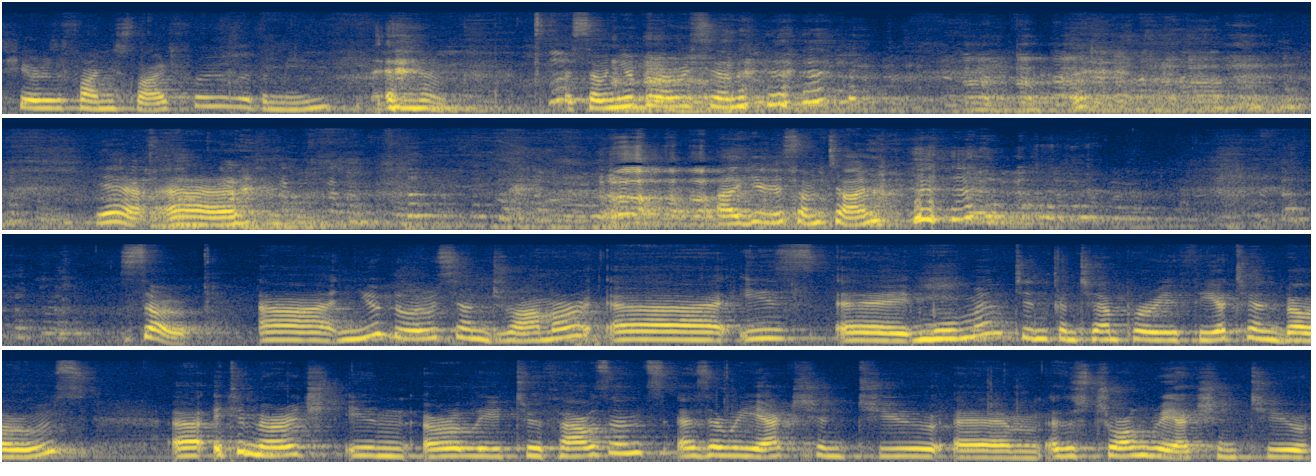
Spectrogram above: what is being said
Here's a funny slide for you with a meme. so new Belarusian. yeah. Uh, I'll give you some time. so, uh, New Belarusian Drama uh, is a movement in contemporary theater in Belarus. Uh, it emerged in early 2000s as a reaction to, um, as a strong reaction to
